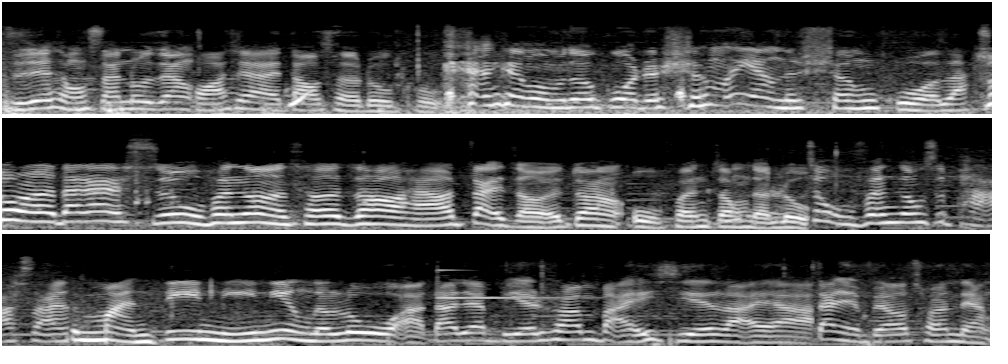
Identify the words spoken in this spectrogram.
直接从山路这样滑下来倒车入库，看看我们都过着什么样的生活啦。坐了大概十五分钟的车之后，还要再走一段五分钟的路。这五分钟是爬山，满地泥泞的路啊，大家别穿白鞋来啊，但也不要穿凉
